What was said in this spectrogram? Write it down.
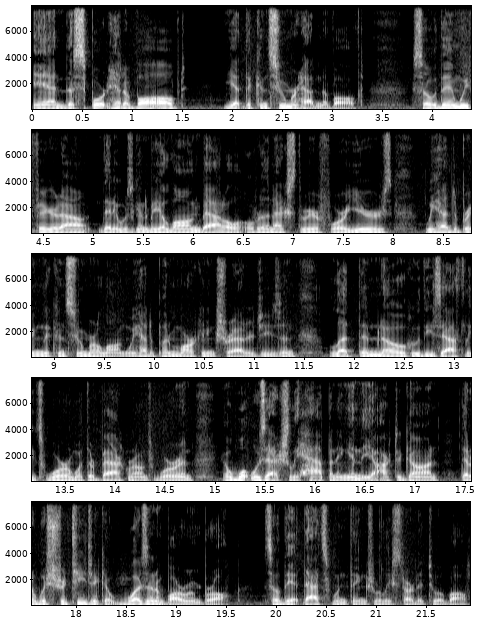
And the sport had evolved, yet the consumer hadn't evolved. So then we figured out that it was going to be a long battle over the next three or four years. We had to bring the consumer along. We had to put in marketing strategies and let them know who these athletes were and what their backgrounds were and, and what was actually happening in the octagon, that it was strategic. It wasn't a barroom brawl. So that, that's when things really started to evolve.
